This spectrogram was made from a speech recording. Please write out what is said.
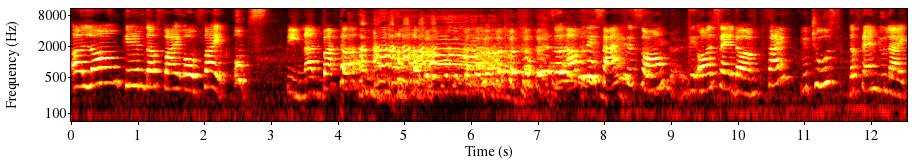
Along came the 505. Oops! Peanut butter. so after they sang this song, they all said, um, fine, you choose the friend you like.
